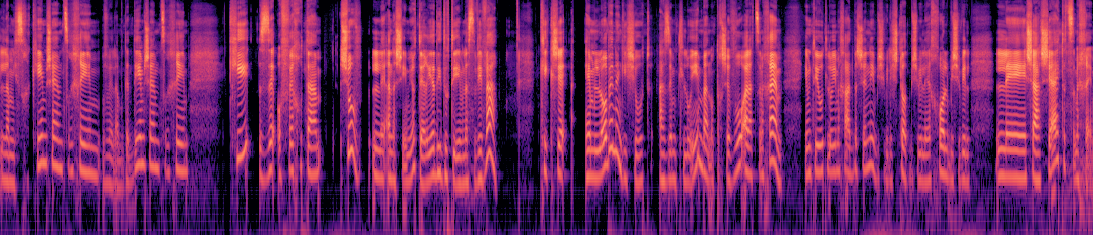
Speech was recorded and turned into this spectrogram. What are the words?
למשחקים שהם צריכים, ולבגדים שהם צריכים, כי זה הופך אותם, שוב, לאנשים יותר ידידותיים לסביבה. כי כשהם לא בנגישות, אז הם תלויים בנו. תחשבו על עצמכם, אם תהיו תלויים אחד בשני בשביל לשתות, בשביל לאכול, בשביל לשעשע את עצמכם,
